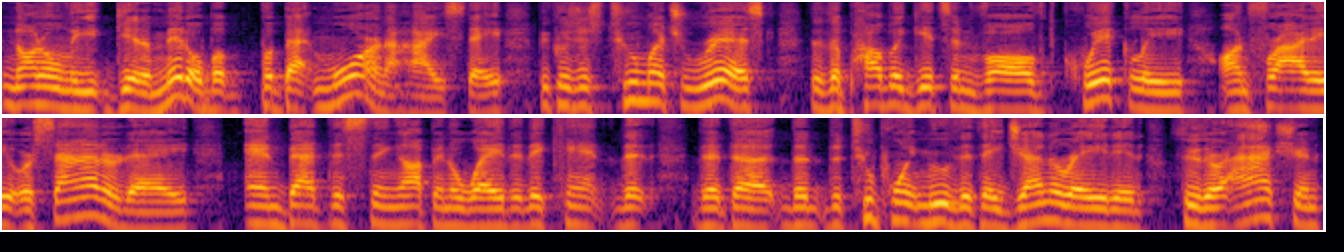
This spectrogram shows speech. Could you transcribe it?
not only get a middle, but but bet more on Ohio State because there's too much risk that the public gets involved quickly on Friday or Saturday and bet this thing up in a way that they can't that that the, the, the two point move that they generated through their action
